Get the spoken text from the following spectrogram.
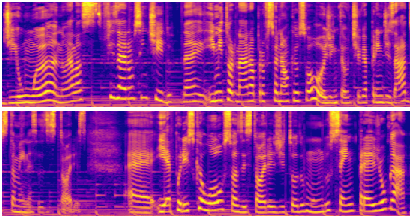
de um ano, elas fizeram sentido, né? E me tornaram a profissional que eu sou hoje. Então, tive aprendizados também nessas histórias. É, e é por isso que eu ouço as histórias de todo mundo sem pré-julgar.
